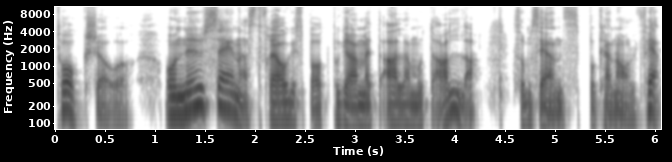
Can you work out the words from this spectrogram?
talkshower och nu senast frågesportprogrammet Alla mot alla som sänds på kanal 5.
